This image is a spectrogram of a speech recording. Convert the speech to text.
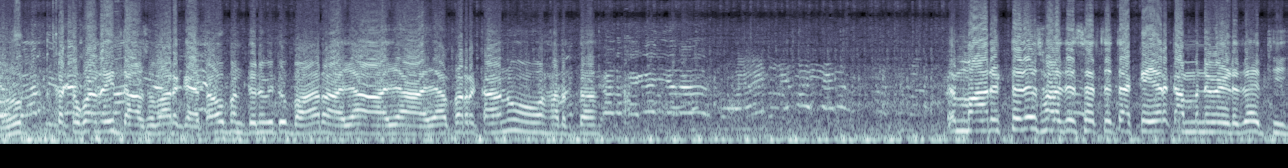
ਉਹ ਘੱਟੋ ਘੱਟ ਅਸੀਂ 10 ਵਾਰ ਕਹਿਤਾ, ਉਹ ਬੰਦੇ ਨੂੰ ਵੀ ਤੂੰ ਬਾਹਰ ਆ ਜਾ ਆ ਜਾ ਆ ਜਾ, ਪਰ ਕਾਹਨੂੰ ਉਹ ਹਟਦਾ? ਤੇ ਮਾਰ ਦੇ ਸਾਲੇ ਦੇ ਸਿਰ ਤੇ ਚੱਕ ਯਾਰ, ਕੰਮ ਨਿਬੇੜਦਾ ਇੱਥੇ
